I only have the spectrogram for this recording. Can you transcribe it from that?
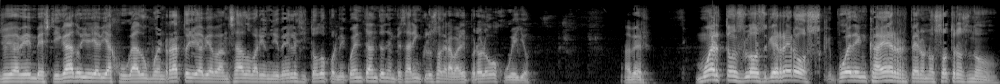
Yo ya había investigado, yo ya había jugado un buen rato, yo ya había avanzado varios niveles y todo por mi cuenta. Antes de empezar incluso a grabar el prólogo, jugué yo. A ver. Muertos los guerreros que pueden caer, pero nosotros no.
